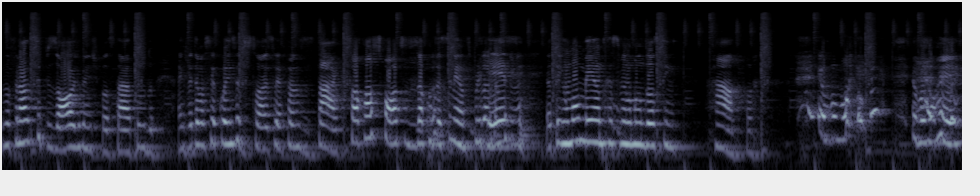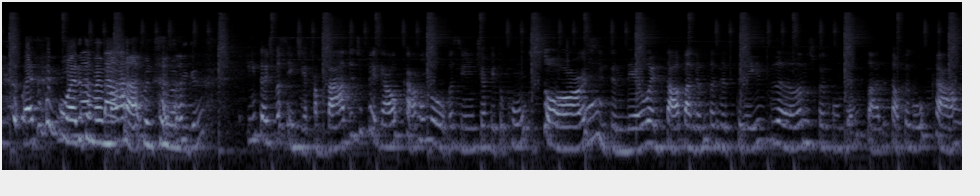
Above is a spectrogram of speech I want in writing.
no final desse episódio, quando a gente postar tudo, a gente vai ter uma sequência de histórias que vai ficar nos destaques, só com as fotos dos acontecimentos. Porque esse, eu tenho um momento que a Camila mandou assim, Rafa, Eu vou morrer. eu vou morrer. O Wellington vai me matar, continua, amiga. Então, tipo assim, tinha acabado de pegar o carro novo, assim, a gente tinha feito consórcio, Hum. entendeu? Ele tava pagando fazia três anos, foi contemplado e tal, pegou o carro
